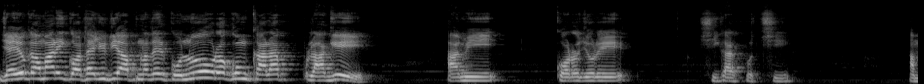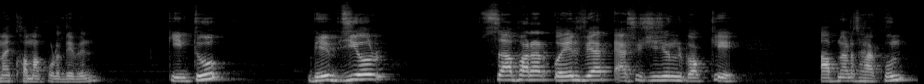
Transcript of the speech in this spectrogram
যাই হোক, আমার এই কথায় যদি আপনাদের কোনো রকম খারাপ লাগে, আমি করজোরে স্বীকার করছি। আমায় ক্ষমা করে দেবেন। কিন্তু ভেবজিওর সাফারার ওয়েলফেয়ার অ্যাসোসিয়েশনের পক্ষে আপনারা থাকুন,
